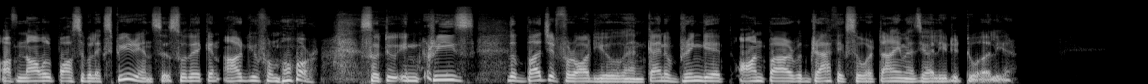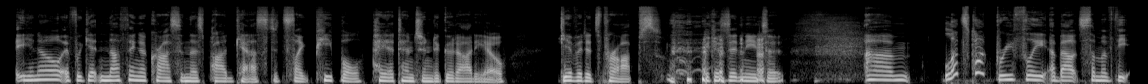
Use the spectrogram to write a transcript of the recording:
of novel possible experiences so they can argue for more. So to increase the budget for audio and kind of bring it on par with graphics over time, as you alluded to earlier. You know, if we get nothing across in this podcast, it's like people pay attention to good audio, give it its props because it needs it. Um, let's talk briefly about some of the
